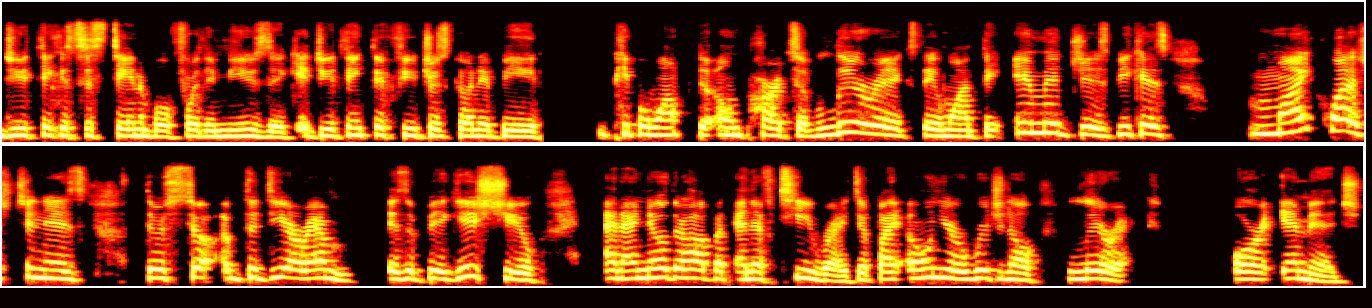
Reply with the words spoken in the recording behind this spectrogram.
do you think is sustainable for the music? Do you think the future is going to be people want to own parts of lyrics, they want the images? Because my question is there's so the DRM is a big issue. And I know they're about NFT rights. If I own your original lyric or image,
